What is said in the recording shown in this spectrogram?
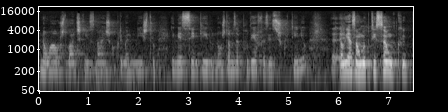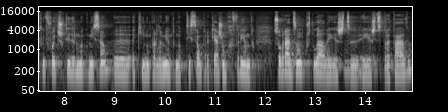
não há os debates quinzenais com o Primeiro-Ministro e, nesse sentido, não estamos a poder fazer esse escrutínio. Aliás, há uma petição que, que foi discutida numa comissão uh, aqui no Parlamento, uma petição para que haja um referendo sobre a adesão de Portugal a este, uhum. a este tratado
